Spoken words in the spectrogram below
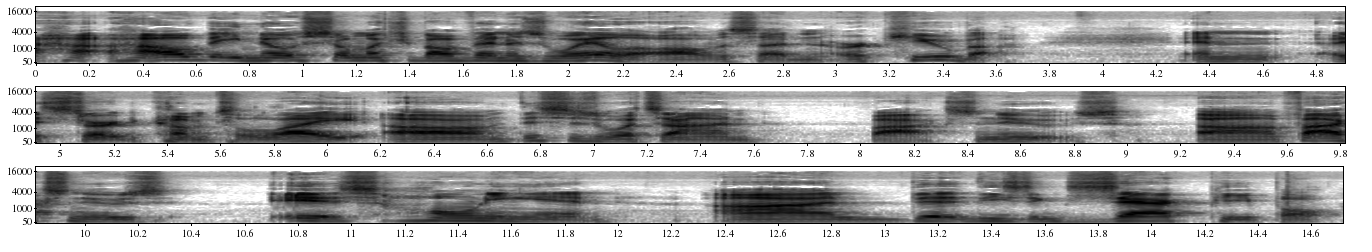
how, they know so much about Venezuela all of a sudden or Cuba. And it started to come to light. Um, this is what's on Fox News. Uh, Fox News is honing in on the, these exact people,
